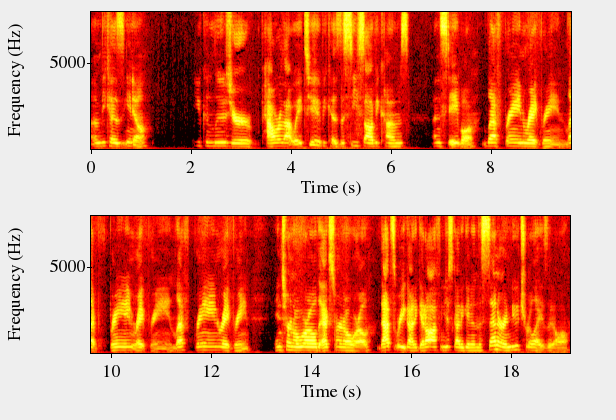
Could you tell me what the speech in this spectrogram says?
Um, because you know you can lose your power that way too because the seesaw becomes unstable. Left brain right brain left brain, right brain, left brain, right brain, internal world, external world. That's where you got to get off. You just got to get in the center and neutralize it all.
